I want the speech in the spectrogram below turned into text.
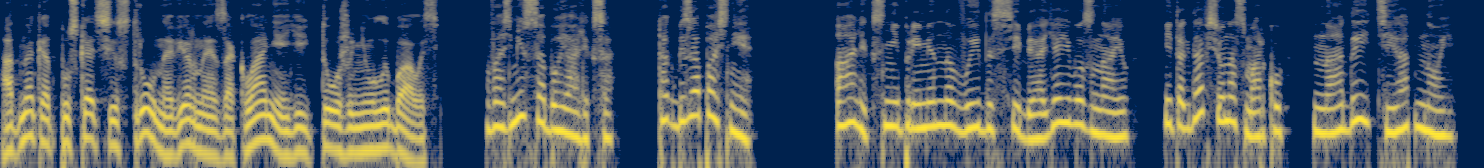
Однако отпускать сестру, наверное, заклание ей тоже не улыбалось. «Возьми с собой Алекса. Так безопаснее». «Алекс непременно выдаст себя, я его знаю. И тогда все на смарку. Надо идти одной».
